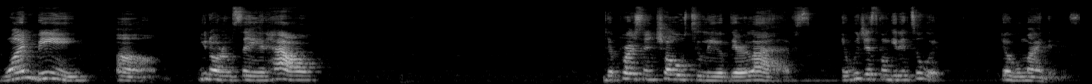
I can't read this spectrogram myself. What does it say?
One being, um, you know what I'm saying, how the person chose to live their lives. And we're just gonna get into it. Double mindedness.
